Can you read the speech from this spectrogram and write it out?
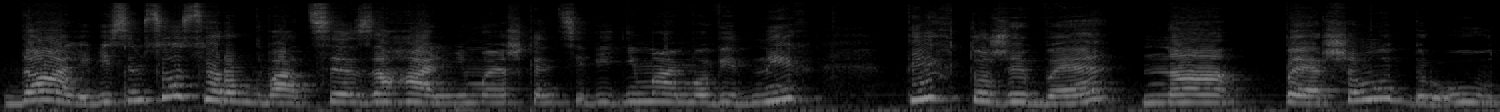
Далі 842 це загальні мешканці. Віднімаємо від них тих, хто живе на першому, дру,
